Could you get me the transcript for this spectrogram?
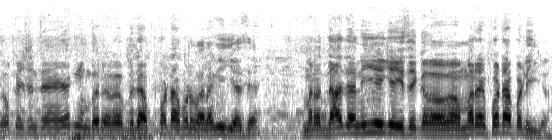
લોકેશન ત્યાં એક નંબર હવે બધા ફોટા પડવા લાગી ગયા છે. મારા દાદાને એ કહે છે કે હવે અમારે ફોટા પડી ગયો.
